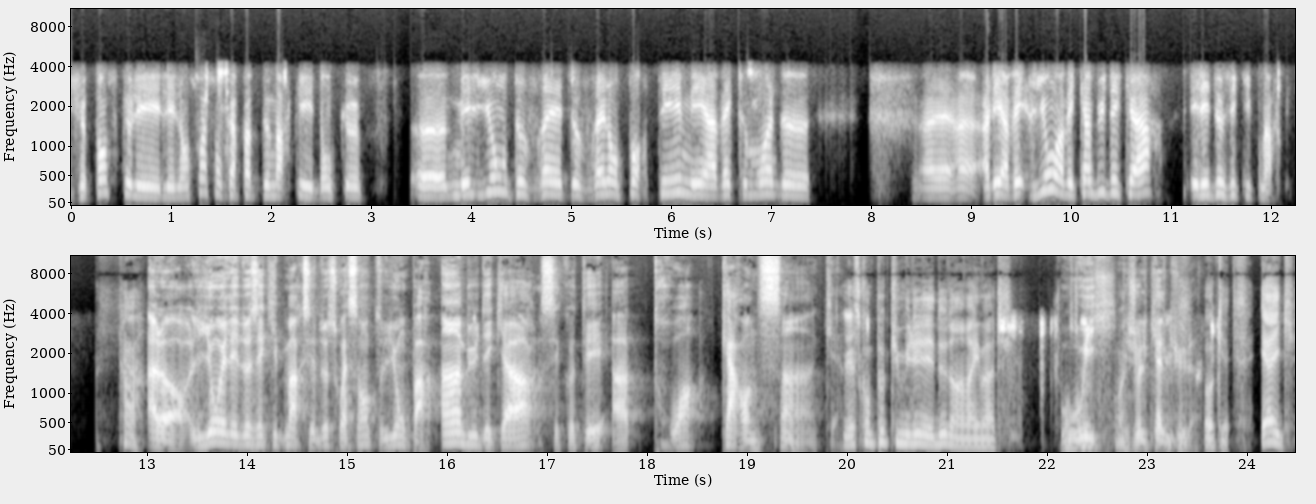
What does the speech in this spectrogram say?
je pense que les, les Lensois sont capables de marquer. Donc, euh, euh, mais Lyon devrait, devrait l'emporter, mais avec moins de. Euh, allez, avec Lyon avec un but d'écart et les deux équipes marquent. Alors, Lyon et les deux équipes marquent, c'est 2,60. Lyon par un but d'écart, c'est coté à 3,45. Est-ce qu'on peut cumuler les deux dans un my match? Je pense que- Oui, ouais. je le calcule. Ok. Eric?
